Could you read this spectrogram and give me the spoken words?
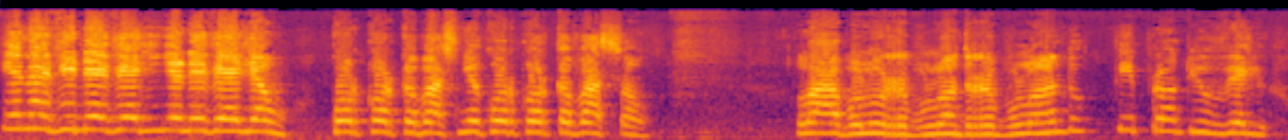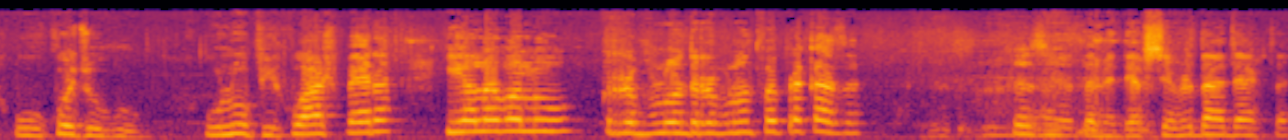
Eu não vi nem velhinha nem velhão. Cor, cor, cabacinha, cor, cor, cabação. Lá abalou, rebolando, rebolando, e pronto, e o velho, o coisa, o, o Lu ficou à espera, e ela abalou, rebolando, rebolando, foi para casa. Então, também deve ser verdade esta.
